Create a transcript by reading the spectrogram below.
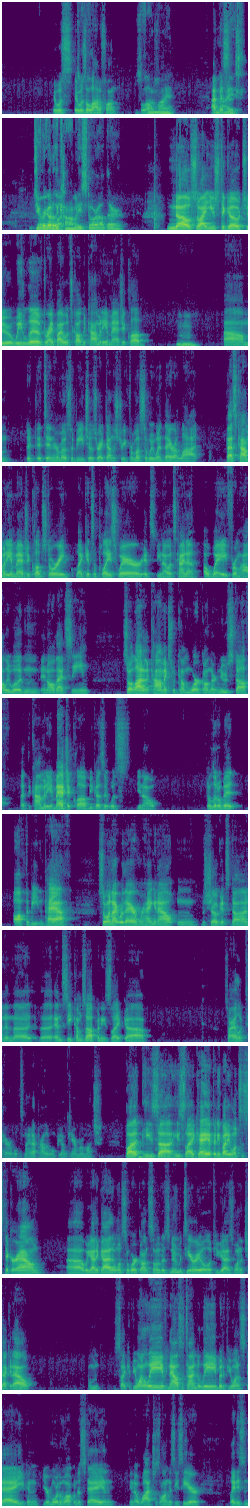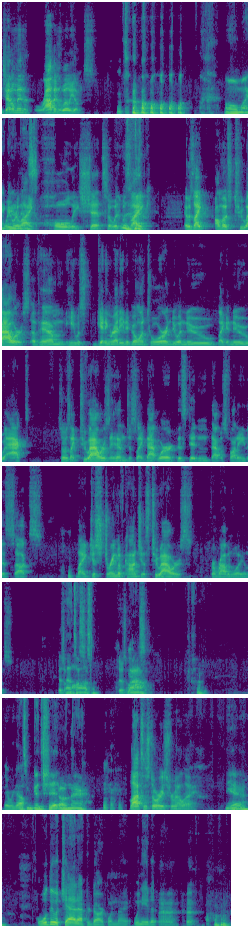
It was it was a lot of fun. It was a lot oh of fun. my. I miss it. Do you ever go to the What? comedy store out there? No, so I used to go to. We lived right by what's called the Comedy and Magic Club. Mm-hmm. Um, it's in Hermosa Beach. It was right down the street from us, so we went there a lot. Best comedy and magic club story. Like it's a place where it's you know it's kind of away from Hollywood and and all that scene. So a lot of the comics would come work on their new stuff at the Comedy and Magic Club because it was you know a little bit off the beaten path. So one night we're there and we're hanging out and the show gets done and the the MC comes up and he's like. uh Sorry, I look terrible tonight. I probably won't be on camera much. But he's uh he's like, hey, if anybody wants to stick around, uh, we got a guy that wants to work on some of his new material. If you guys want to check it out, um, it's like if you want to leave, now's the time to leave. But if you want to stay, you can. You're more than welcome to stay and you know watch as long as he's here. Ladies and gentlemen, Robin Williams. oh my we were like, holy shit. So it was like, it was like almost two hours of him. He was getting ready to go on tour and do a new, like a new act. So it was like two hours of him just like that worked, this didn't, that was funny, this sucks. like just stream of conscious two hours from Robin Williams. It was That's awesome. awesome. It was Wow. awesome. There we go. Got some good shit on there. Lots of stories from LA. Yeah. We'll do a chat after dark one night. We need it. Uh,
